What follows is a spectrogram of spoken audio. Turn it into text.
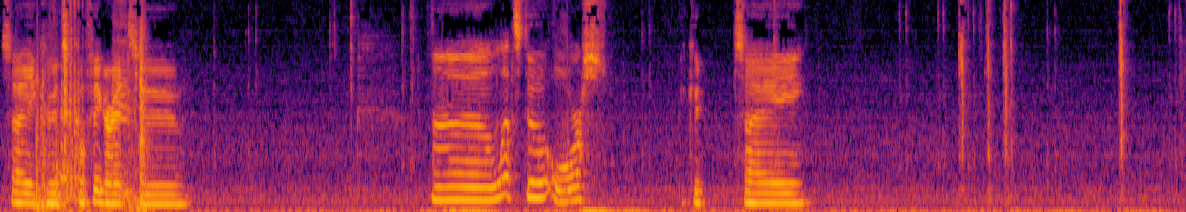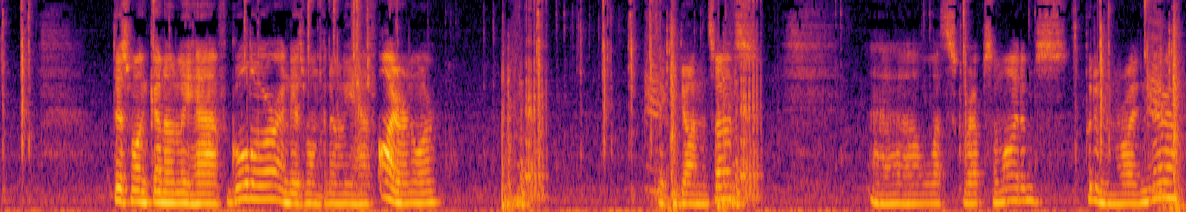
So you could configure it to uh, let's do ores. We could say this one can only have gold ore and this one can only have iron ore. Take the diamonds out. Uh, let's grab some items, put them right in there.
